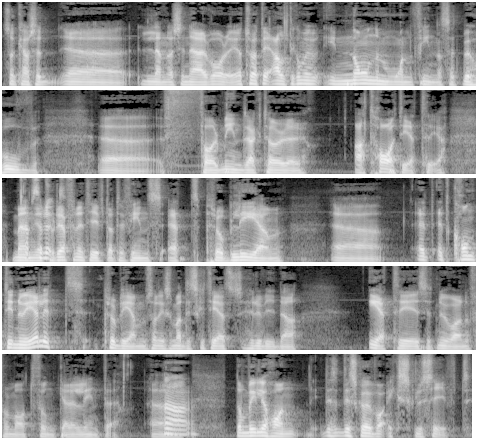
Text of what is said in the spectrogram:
som kanske eh, lämnar sin närvaro. Jag tror att det alltid kommer i någon mån finnas ett behov eh, för mindre aktörer att ha ett E3. Men Absolut. jag tror definitivt att det finns ett problem, eh, ett, ett kontinuerligt problem som liksom har diskuterats huruvida E3 i sitt nuvarande format funkar eller inte. Eh, Ja. De vill ju ha en, det, det ska ju vara exklusivt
